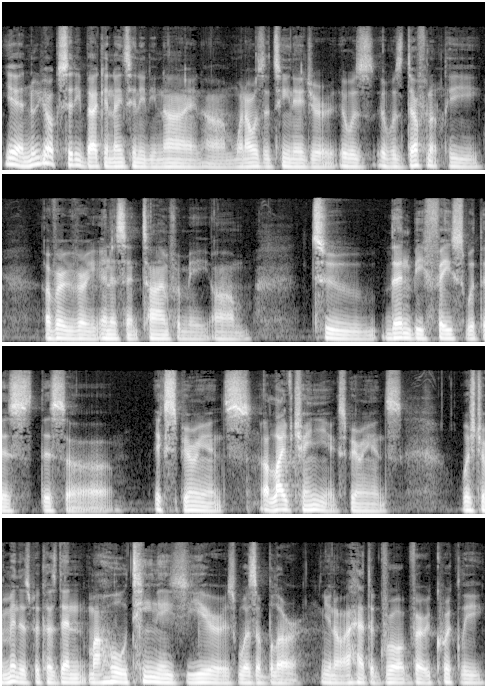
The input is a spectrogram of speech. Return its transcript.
Yeah, New York City back in 1989, um, when I was a teenager, it was it was definitely a very very innocent time for me. Um, to then be faced with this this uh, experience, a life changing experience, was tremendous because then my whole teenage years was a blur. You know, I had to grow up very quickly,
